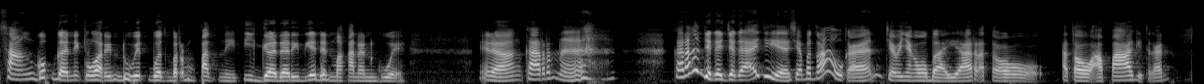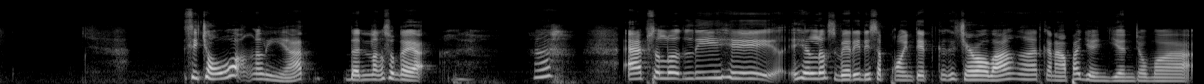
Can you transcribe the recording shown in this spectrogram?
sanggup gak nih keluarin duit buat berempat nih tiga dari dia dan makanan gue? Ya dong karena karena kan jaga-jaga aja ya siapa tahu kan ceweknya nggak mau bayar atau atau apa gitu kan. Si cowok ngeliat dan langsung kayak hah? Absolutely he he looks very disappointed. Kecewa banget. Kenapa janjian cuma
